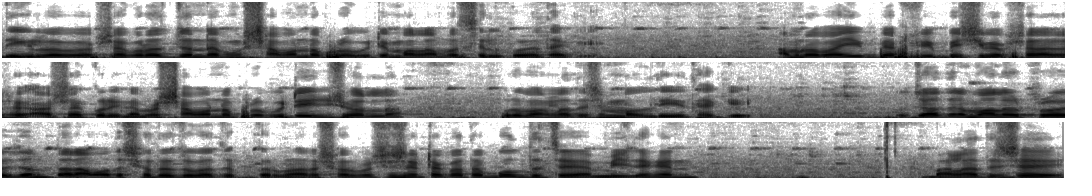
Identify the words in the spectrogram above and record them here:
দিগলভাবে ব্যবসা করার জন্য এবং সামান্য প্রফিটে মাল আমরা সেল করে থাকি। আমরা ভাই ব্যবসা, বেশি ব্যবসার আশা- আশা করি না। আমরা সামান্য প্রফিটে ইনশাল্লাহ পুরো বাংলাদেশে মাল দিয়ে থাকি। তো যাদের মালের প্রয়োজন, তারা আমাদের সাথে যোগাযোগ করবেন। আর সর্বশেষ একটা কথা বলতে চাই আমি, দেখেন, বাংলাদেশে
